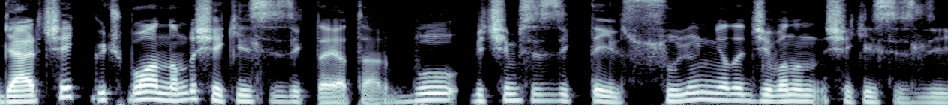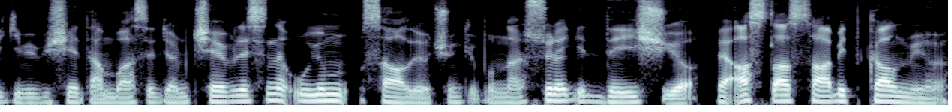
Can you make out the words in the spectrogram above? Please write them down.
Gerçek güç bu anlamda şekilsizlikte yatar. Bu biçimsizlik değil, suyun ya da civanın şekilsizliği gibi bir şeyden bahsediyorum. Çevresine uyum sağlıyor çünkü bunlar sürekli değişiyor ve asla sabit kalmıyor.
